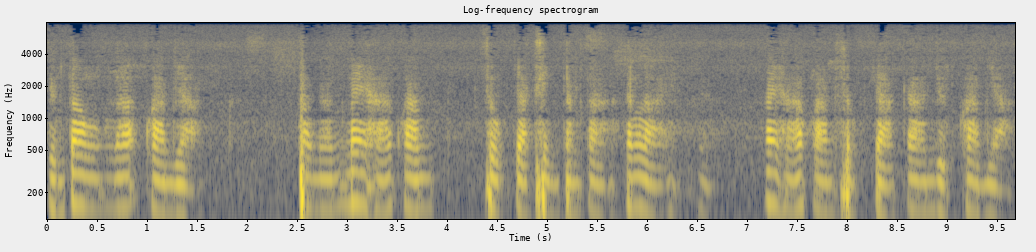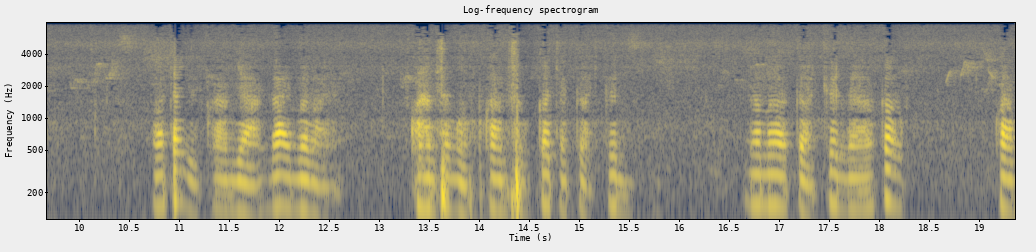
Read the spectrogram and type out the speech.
จึงต้องละความอยาก เท่านั้นไม่หาความสุขจากสิ่งต่างๆ ทั้งหลาย ให้หาความสุขจากการหยุดความอยาก เพราะถ้าหยุดความอยากได้เมื่อไหร่ความสงบความสุขก็จะเกิดขึ้นเมื่อเมื่อเกิดขึ้นแล้วก็ความ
